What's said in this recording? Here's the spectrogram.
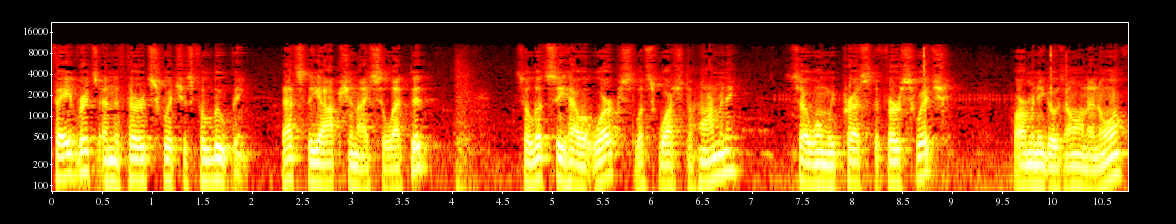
favorites, and the third switch is for looping. That's the option I selected. So let's see how it works. Let's watch the harmony. So when we press the first switch, harmony goes on and off.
